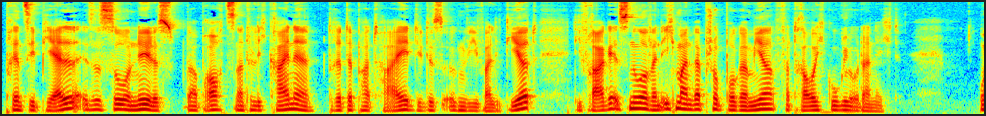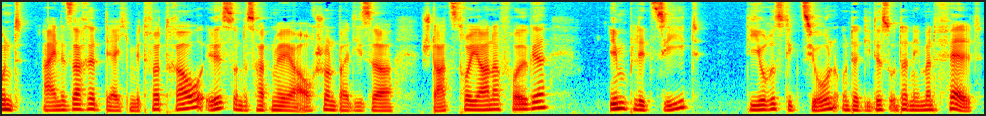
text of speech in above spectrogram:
prinzipiell ist es so, nee, das, da braucht es natürlich keine dritte Partei, die das irgendwie validiert. Die Frage ist nur, wenn ich meinen Webshop programmiere, vertraue ich Google oder nicht? Und eine Sache, der ich mitvertraue, ist, und das hatten wir ja auch schon bei dieser Staatstrojaner-Folge, implizit die Jurisdiktion, unter die das Unternehmen fällt.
